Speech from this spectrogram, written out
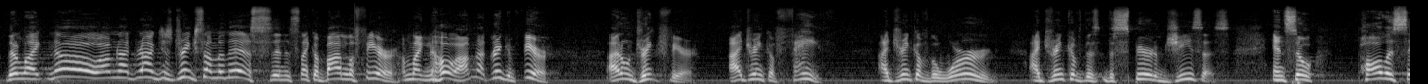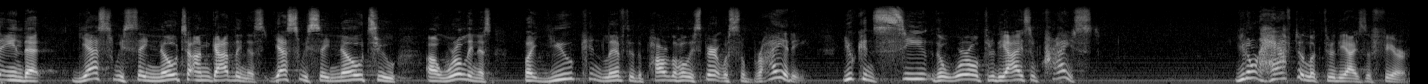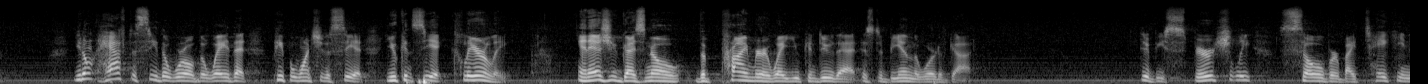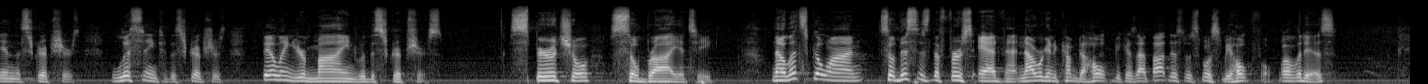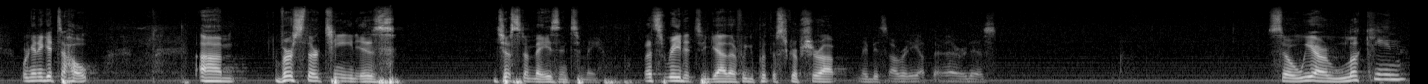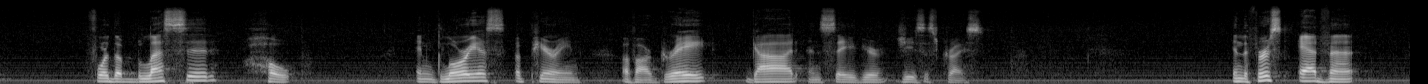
They're like, no, I'm not drunk, just drink some of this. And it's like a bottle of fear. I'm like, no, I'm not drinking fear. I don't drink fear. I drink of faith. I drink of the word. I drink of the, the spirit of Jesus. And so Paul is saying that, yes, we say no to ungodliness. Yes, we say no to uh, worldliness. But you can live through the power of the Holy Spirit with sobriety. You can see the world through the eyes of Christ. You don't have to look through the eyes of fear. You don't have to see the world the way that people want you to see it. You can see it clearly. And as you guys know, the primary way you can do that is to be in the Word of God. To be spiritually sober by taking in the Scriptures, listening to the Scriptures, filling your mind with the Scriptures. Spiritual sobriety. Now let's go on. So, this is the first Advent. Now we're going to come to hope because I thought this was supposed to be hopeful. Well, it is. We're going to get to hope. Um, verse 13 is just amazing to me. Let's read it together. If we can put the scripture up, maybe it's already up there. There it is. So we are looking for the blessed hope and glorious appearing of our great God and Savior, Jesus Christ. In the first advent,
